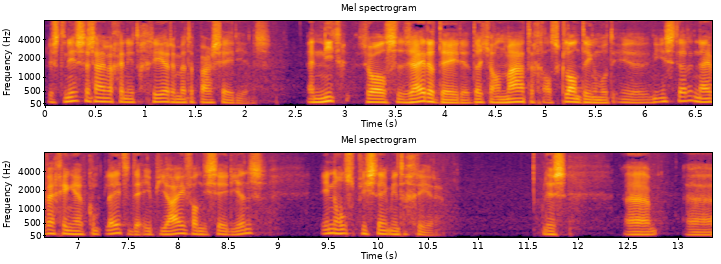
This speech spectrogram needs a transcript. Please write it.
Dus ten eerste zijn we gaan integreren met een paar CDN's. En niet zoals zij dat deden, dat je handmatig als klant dingen moet eh, instellen. Nee, wij gingen compleet de API van die CDN's in ons systeem integreren. Dus eh, eh,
